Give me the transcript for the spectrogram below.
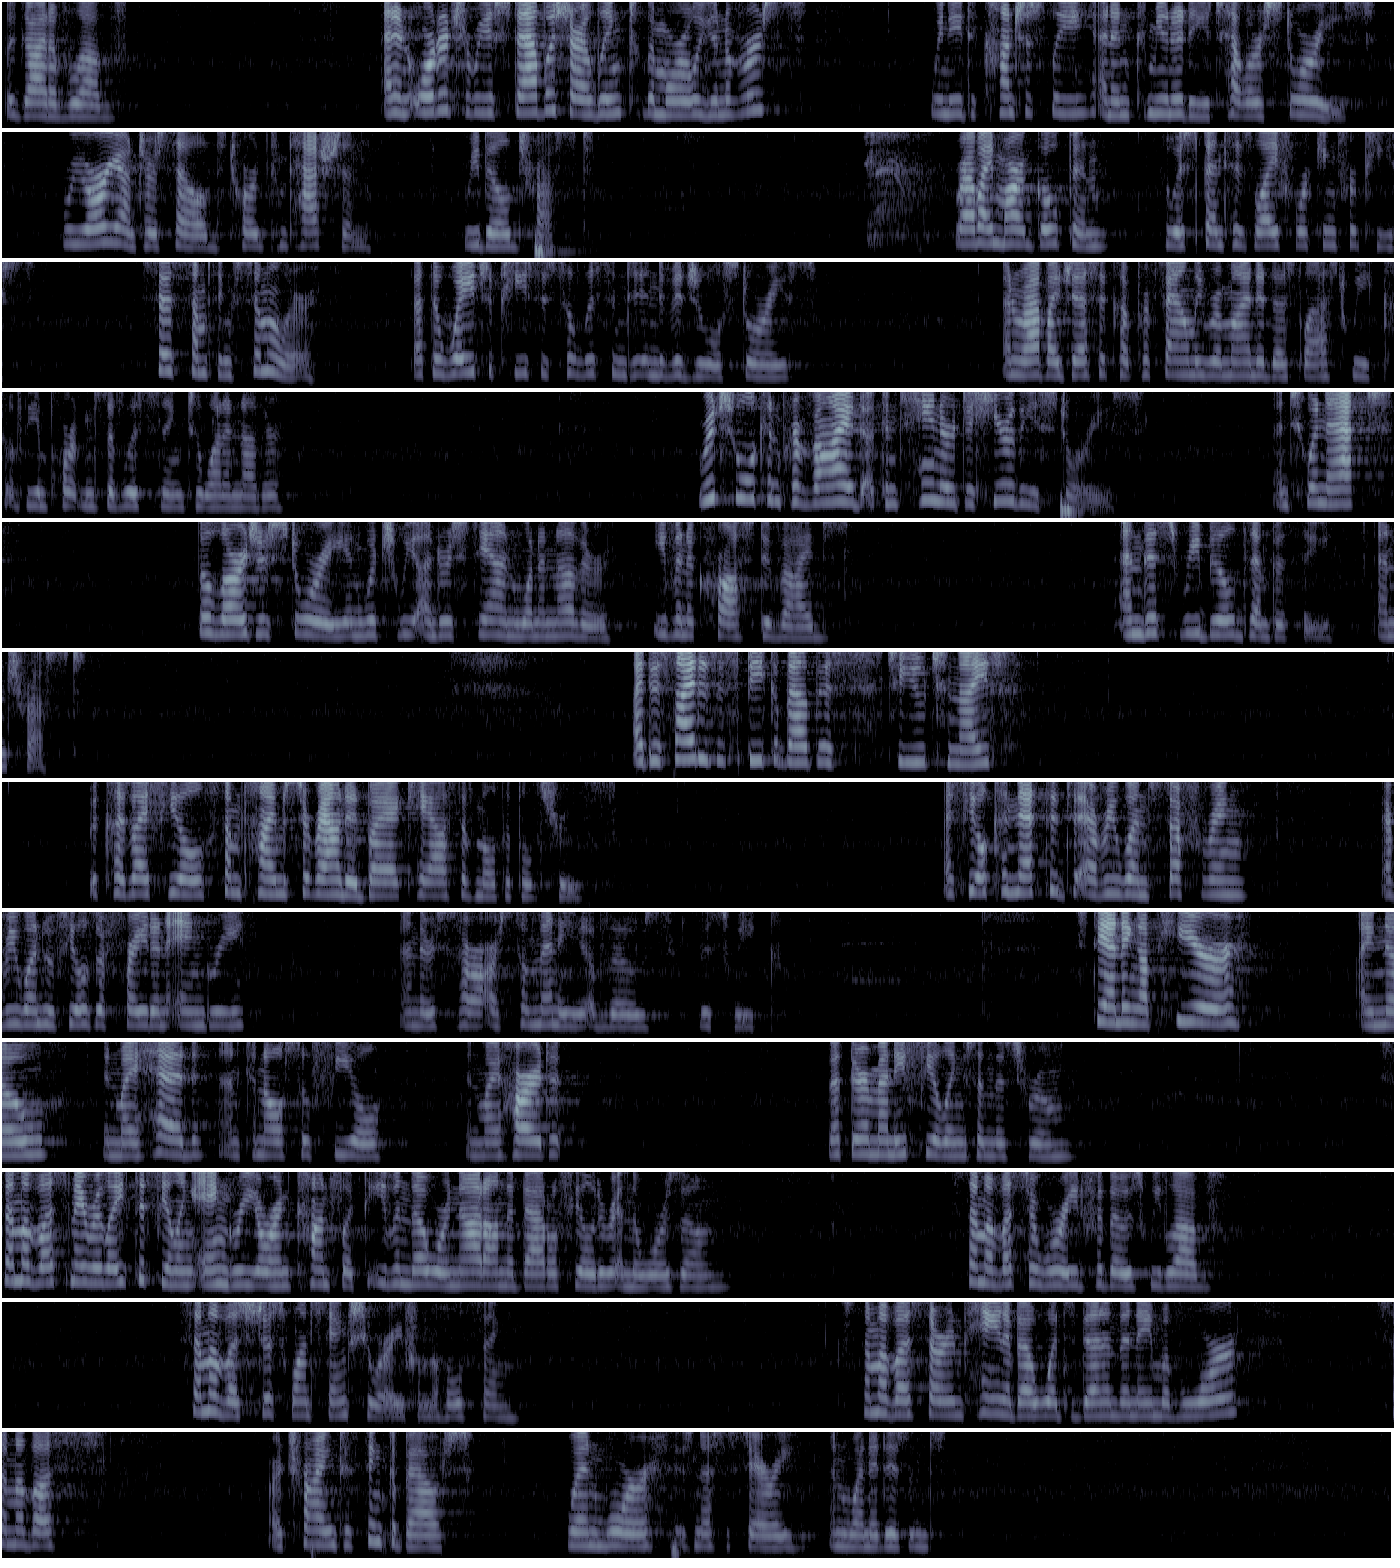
the God of love. And in order to reestablish our link to the moral universe, we need to consciously and in community tell our stories, reorient ourselves toward compassion, rebuild trust. Rabbi Marc Gopin, who has spent his life working for peace, says something similar that the way to peace is to listen to individual stories. And Rabbi Jessica profoundly reminded us last week of the importance of listening to one another. Ritual can provide a container to hear these stories and to enact the larger story in which we understand one another, even across divides. And this rebuilds empathy and trust. I decided to speak about this to you tonight because I feel sometimes surrounded by a chaos of multiple truths. I feel connected to everyone suffering, everyone who feels afraid and angry, and there are so many of those this week. Standing up here, I know in my head and can also feel in my heart that there are many feelings in this room. Some of us may relate to feeling angry or in conflict even though we're not on the battlefield or in the war zone. Some of us are worried for those we love. Some of us just want sanctuary from the whole thing. Some of us are in pain about what's done in the name of war. Some of us are trying to think about when war is necessary and when it isn't.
